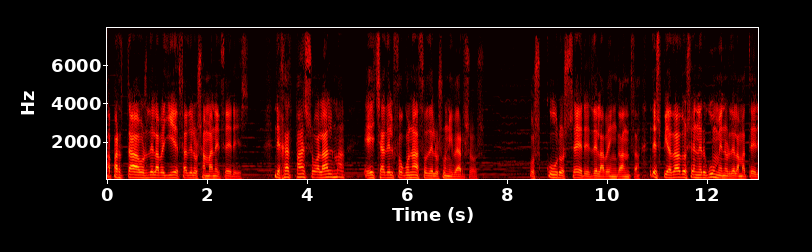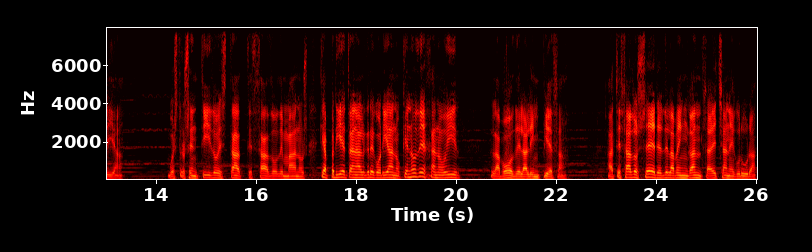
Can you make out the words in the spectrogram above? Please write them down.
apartaos de la belleza de los amaneceres, dejad paso al alma hecha del fogonazo de los universos. Oscuros seres de la venganza, despiadados energúmenos de la materia, Vuestro sentido está tezado de manos que aprietan al gregoriano, que no dejan oír la voz de la limpieza. Atezados seres de la venganza hecha negrura,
